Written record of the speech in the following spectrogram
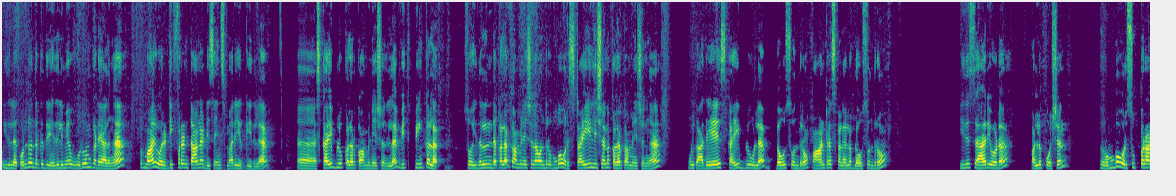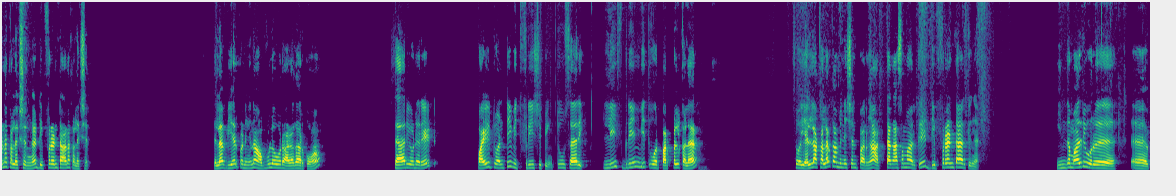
இதில் கொண்டு வந்திருக்கிறது எதுலேயுமே உருவம் கிடையாதுங்க. ஒரு மாதிரி ஒரு டிஃப்ரெண்ட்டான டிசைன்ஸ் மாதிரி இருக்குது இதில். ஸ்கை ப்ளூ கலர் காம்பினேஷனில் வித் பிங்க் கலர் ஸோ இதில் இந்த கலர் காம்பினேஷன்லாம் வந்து ரொம்ப ஒரு ஸ்டைலிஷான கலர் காம்பினேஷனுங்க உங்களுக்கு அதே ஸ்கை ப்ளூவில் ப்ளவுஸ் வந்துடும் கான்ட்ராஸ்ட் கலரில் ப்ளவுஸ் வந்துடும் இது சாரியோட பல்லு போர்ஷன் ரொம்ப ஒரு சூப்பரான கலெக்ஷனுங்க டிஃப்ரெண்ட்டான கலெக்ஷன் இதெல்லாம் வியர் பண்ணிங்கன்னா அவ்வளோ ஒரு அழகாக இருக்கும். சாரியோட rate five twenty with free shipping two saree leaf green with ஒரு பர்பிள் கலர் ஸோ எல்லா கலர் காம்பினேஷன் பாருங்கள் அட்டகாசமாக இருக்குது டிஃப்ரெண்ட்டாக இருக்குங்க. இந்த மாதிரி ஒரு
